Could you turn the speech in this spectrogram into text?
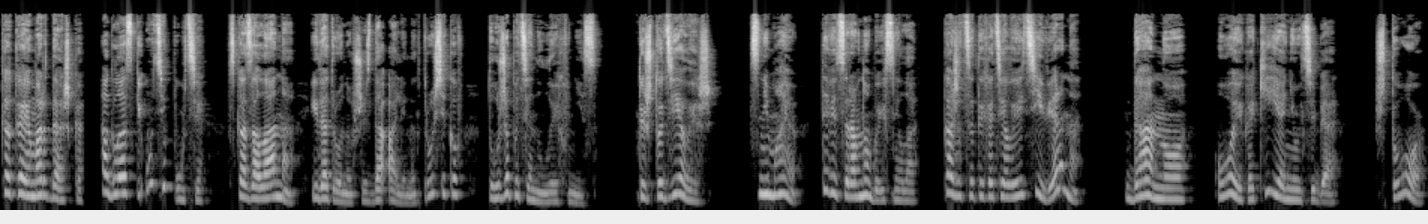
«Какая мордашка! А глазки ути-пути!» — сказала она и, дотронувшись до Алиных трусиков, тут же потянула их вниз. «Ты что делаешь?» «Снимаю. Ты ведь все равно бы их сняла. Кажется, ты хотела идти, верно?» «Да, но...» «Ой, какие они у тебя!» «Что?»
